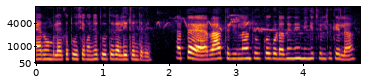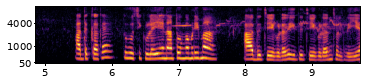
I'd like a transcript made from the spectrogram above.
என் ரூமில் இருக்க தூசியை கொஞ்சம் தூத்து தள்ளிட்டு வந்துடு அப்போ ராத்திரிலாம் தூக்கக்கூடாதுன்னு நீங்கள் சொல்லிருக்கல அதுக்காக தூசிக்குள்ளேயே நான் தூங்க முடியுமா? அது செய்யக்கூடாது இது செய்யக்கூடாதுன்னு சொல்கிறிய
